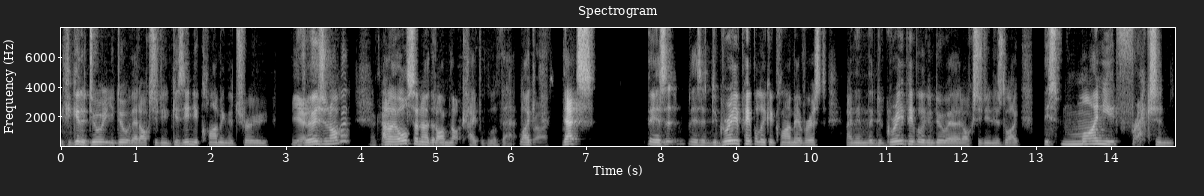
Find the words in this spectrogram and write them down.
if you're going to do it, you do it without oxygen because then you're climbing the true Yes. version of it. Okay. And I also know that I'm not capable of that. Like right. that's there's a, there's a degree of people who could climb Everest, and then the degree of people who can do it without oxygen is like this minute fraction.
